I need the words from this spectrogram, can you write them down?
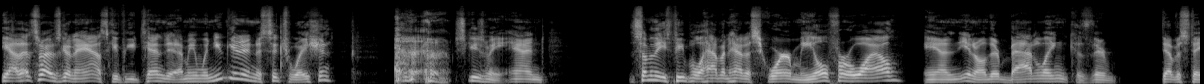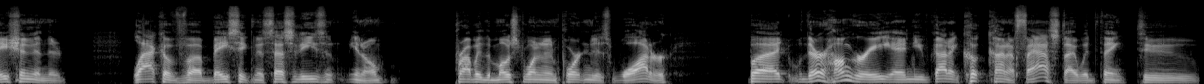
Yeah, that's what I was going to ask. If you tend to, I mean, when you get in a situation, excuse me, and some of these people haven't had a square meal for a while, and you know they're battling because they're devastation and their lack of uh, basic necessities, and you know probably the most one important is water but they're hungry and you've got to cook kind of fast, I would think, to,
